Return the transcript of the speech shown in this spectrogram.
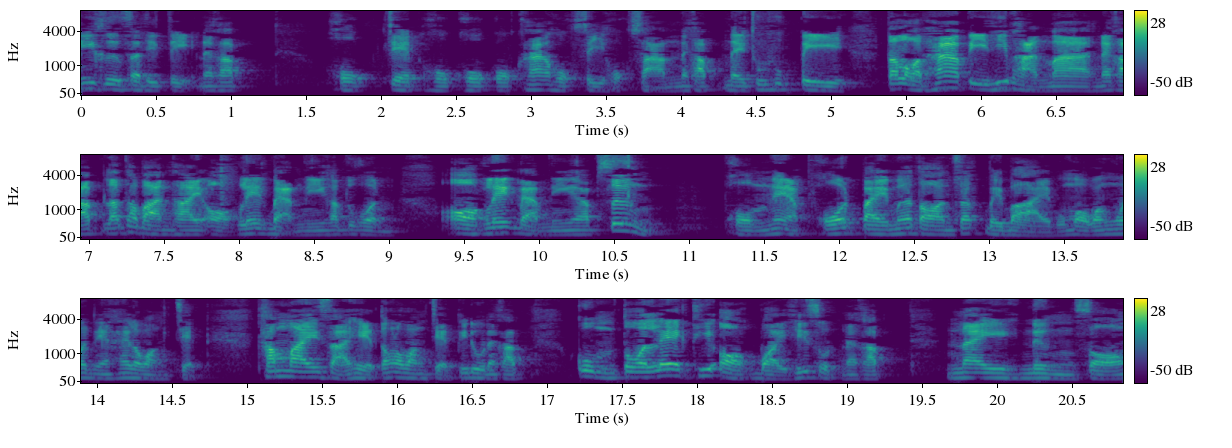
นี่คือสถิตินะครับหกเจ็ดหกหกหกห้าหกสี่หกสามนะครับ ในทุกๆ ปี ตลอดห้าปีที่ผ่านมานะครับ รัฐบาลไทยออกเลขแบบนี้ครับทุกคนออกเลขแบบนี้ครับ ซึ่ง ผมเนี่ยโพสต์ไปเมื่อตอนสักบ่ายๆผมบอกว่างวดนี้ให้ระวังเจ็ดทำไมสาเหตุต้องระวังเจ็ดพี่ดูนะครับ กลุ่มตัวเลขที่ออกบ่อยที่สุดนะครับ ในหนึ่งสอง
